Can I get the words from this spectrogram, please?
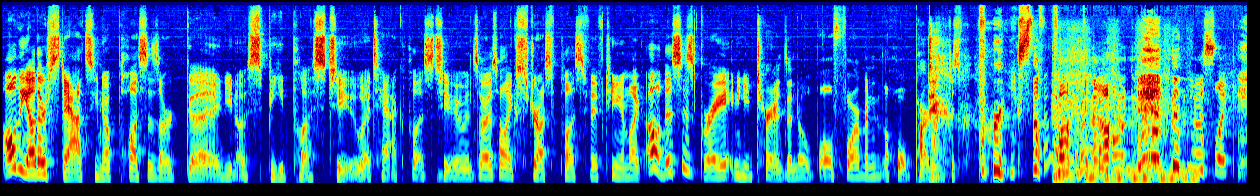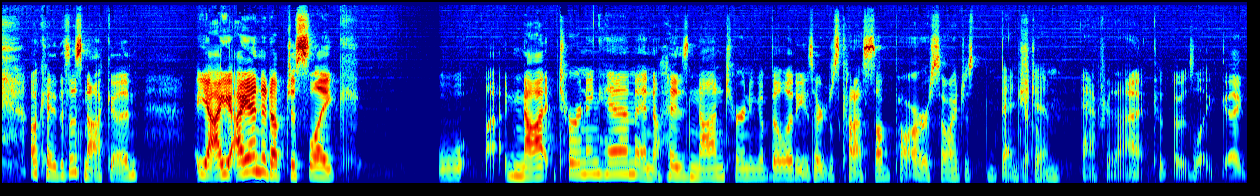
all the other stats you know pluses are good you know speed plus two attack plus two and so i saw like stress plus 15 i'm like oh this is great and he turns into a wolf form and the whole party just freaks the fuck out. And i was like okay this is not good. Yeah i, I ended up just like w- not turning him and his non-turning abilities are just kind of subpar so i just benched him after that because i was like I,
